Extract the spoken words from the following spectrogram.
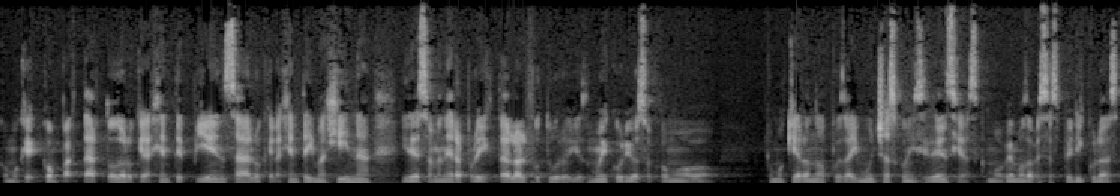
como que compactar todo lo que la gente piensa, lo que la gente imagina y de esa manera proyectarlo al futuro y es muy curioso cómo, cómo quiero no, pues hay muchas coincidencias, como vemos a veces películas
